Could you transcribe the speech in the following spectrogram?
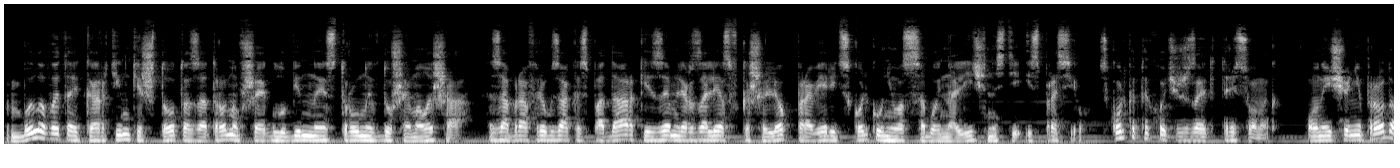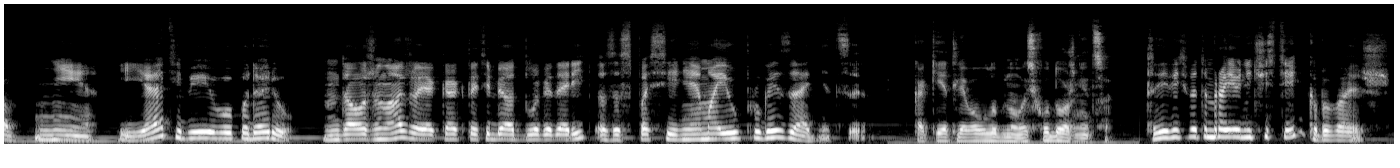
Было в этой картинке что-то, затронувшее глубинные струны в душе малыша. Забрав рюкзак из подарки, Землер залез в кошелек проверить, сколько у него с собой наличности, и спросил. «Сколько ты хочешь за этот рисунок? Он еще не продан?» «Нет, я тебе его подарю. Должна же я как-то тебя отблагодарить за спасение моей упругой задницы». Кокетливо улыбнулась художница. «Ты ведь в этом районе частенько бываешь?»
